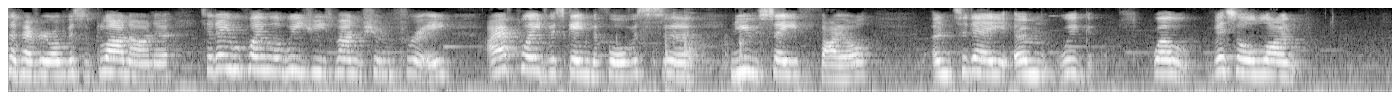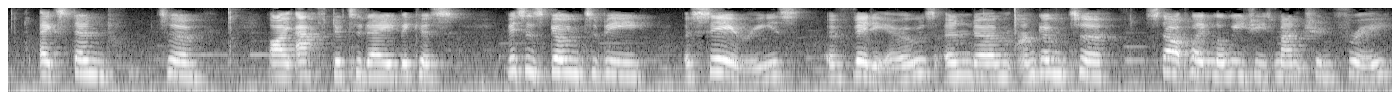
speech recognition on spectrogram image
up everyone, this is Blahnana. Today we're playing Luigi's Mansion 3. I have played this game before, this is a new save file. And today, um, we, well, this will like extend to like after today because this is going to be a series of videos and um, I'm going to start playing Luigi's Mansion 3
